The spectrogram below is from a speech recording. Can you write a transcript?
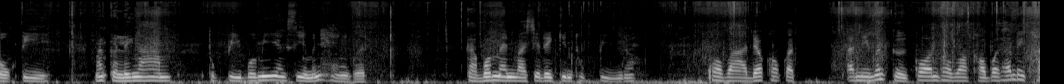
ตกดี มันก็เลยงาม ทุกปีบ่มีอย่างสี่มันแห้งเบิดกับบ่แมนว่าจะได้กินทุกปีเนาะเพราะว่าเดี๋ยวเขาก็อันนี้มันเกิดก่อนเพราะว่าเขาบ่ทันได้ไถ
